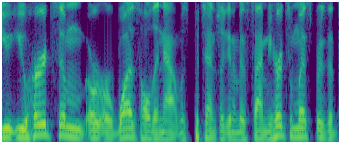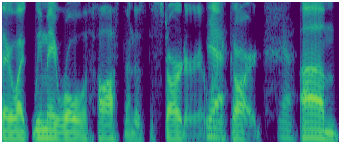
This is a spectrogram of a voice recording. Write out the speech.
You you heard some or, or was holding out and was potentially going to miss time. You heard some whispers that they're like, we may roll with Hoffman as the starter at Yeah. right guard. Yeah. Um,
